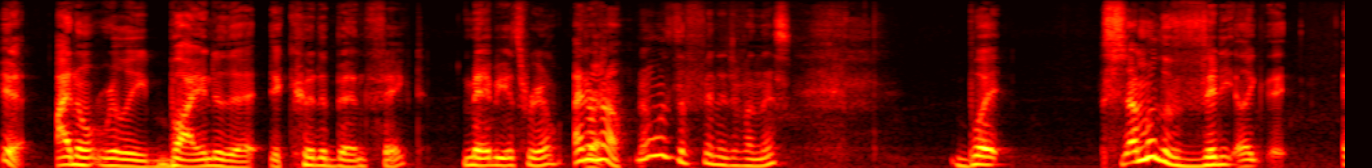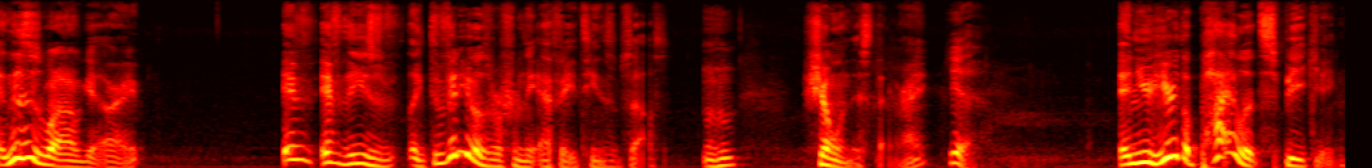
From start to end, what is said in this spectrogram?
Yeah, I don't really buy into that. It could have been faked. Maybe it's real. I don't Right. know. No one's definitive on this. But some of the video, like, and this is what I don't get. All right, if if these like the videos were from the F-18s themselves, showing this thing, right? yeah and you hear the pilot speaking.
